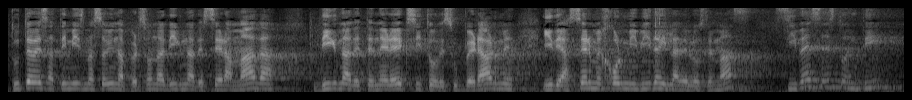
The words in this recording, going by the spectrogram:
Tú te ves a ti misma, soy una persona digna de ser amada, digna de tener éxito, de superarme y de hacer mejor mi vida y la de los demás. Si ves esto en ti,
